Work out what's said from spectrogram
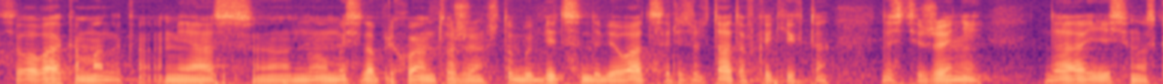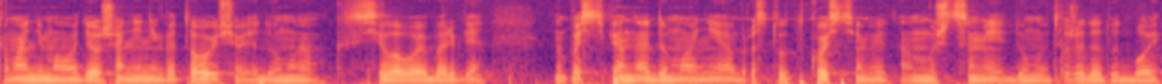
Силовая команда МИАС. Ну, мы сюда приходим тоже, чтобы биться, добиваться результатов каких-то, достижений. Да, есть у нас в команде молодежь, они не готовы еще, я думаю, к силовой борьбе. Но постепенно, я думаю, они обрастут костями, там, мышцами и, думаю, тоже дадут бой.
